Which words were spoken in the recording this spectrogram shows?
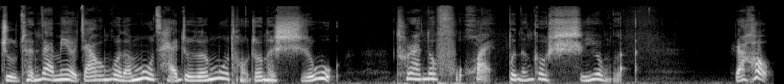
储存在没有加工过的木材制的木桶中的食物，突然都腐坏，不能够食用了。然后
